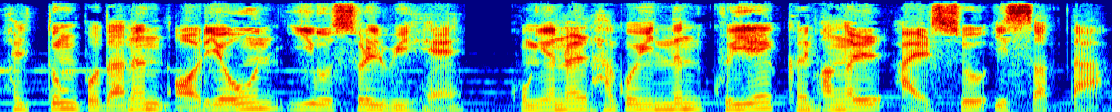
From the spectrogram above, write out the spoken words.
활동보다는 어려운 이웃을 위해 공연을 하고 있는 그의 근황을 알 수 있었다.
